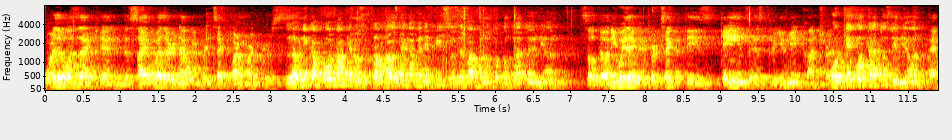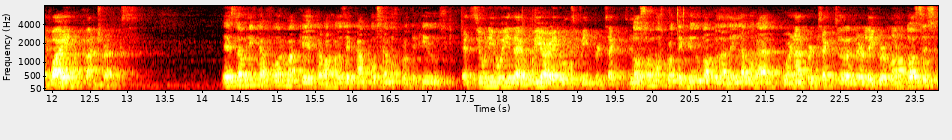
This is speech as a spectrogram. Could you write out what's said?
We're the ones that can decide whether or not we protect farm workers. La única forma que nuestros trabajadores tengan beneficios es bajo nuestro contrato de unión. So the only way that can protect these gains is through union ¿Por contracts. qué contratos de unión? And why contracts? Es la única forma que trabajadores de campo seamos protegidos. It's the only way that we are able to be protected. No somos protegidos bajo la ley laboral. We're not protected under labor law. Entonces,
